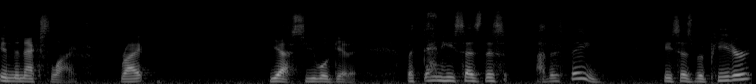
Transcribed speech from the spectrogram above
in the next life, right? Yes, you will get it. But then he says this other thing. He says, But Peter,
